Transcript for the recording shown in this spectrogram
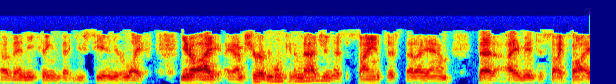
of anything that you see in your life. You know, I, I'm sure everyone can mm-hmm. imagine as a scientist that I am, that I am into sci-fi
